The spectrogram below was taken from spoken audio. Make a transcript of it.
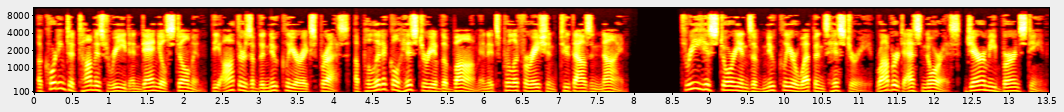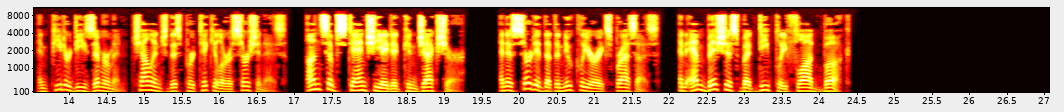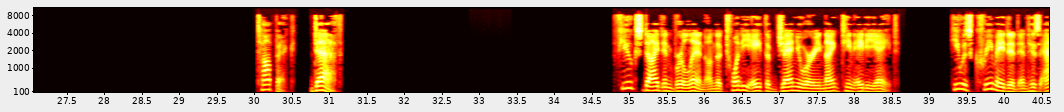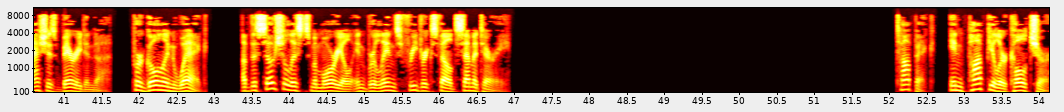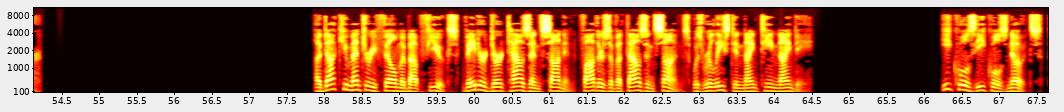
According to Thomas Reed and Daniel Stillman, the authors of The Nuclear Express, A Political History of the Bomb and Its Proliferation 2009. Three historians of nuclear weapons history, Robert S. Norris, Jeremy Bernstein, and Peter D. Zimmerman, challenged this particular assertion as unsubstantiated conjecture, and asserted that The Nuclear Express is an ambitious but deeply flawed book. Death Fuchs died in Berlin on 28 January 1988. He was cremated and his ashes buried in the «Pergolen Weg» of the Socialists' Memorial in Berlin's Friedrichsfeld Cemetery. In popular culture A documentary film about Fuchs, Väter der Tausend Sonnen Fathers of a Thousand Suns was released in 1990. Notes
